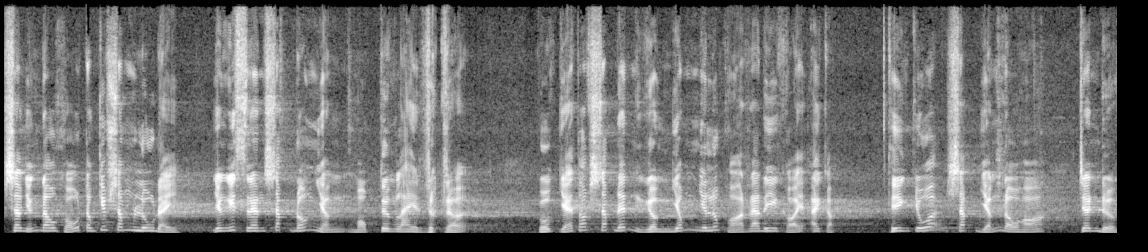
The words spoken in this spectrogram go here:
Sau những đau khổ trong kiếp sống lưu đầy Dân Israel sắp đón nhận Một tương lai rực rỡ. Cuộc giải thoát sắp đến gần giống như lúc họ ra đi khỏi Ai Cập. Thiên Chúa sắp dẫn đầu họ Trên đường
